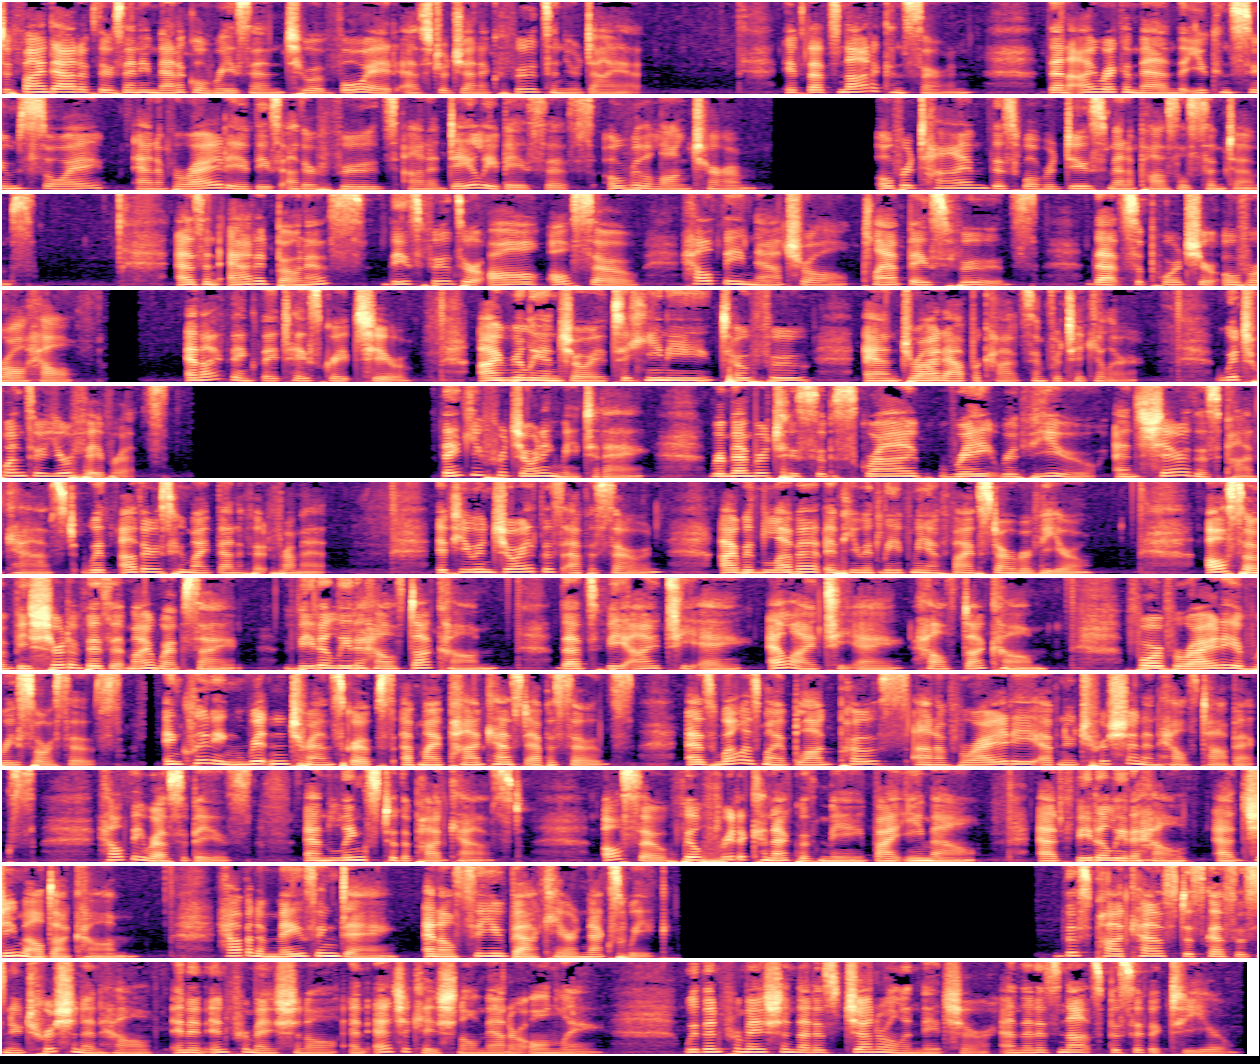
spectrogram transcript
to find out if there's any medical reason to avoid estrogenic foods in your diet. If that's not a concern, then I recommend that you consume soy and a variety of these other foods on a daily basis over the long term. Over time, this will reduce menopausal symptoms. As an added bonus, these foods are all also healthy, natural, plant based foods that support your overall health. And I think they taste great too. I really enjoy tahini, tofu, and dried apricots in particular. Which ones are your favorites? Thank you for joining me today. Remember to subscribe, rate, review, and share this podcast with others who might benefit from it. If you enjoyed this episode, I would love it if you would leave me a five star review. Also, be sure to visit my website, vitalitahealth.com. That's V I T A L I T A health.com for a variety of resources including written transcripts of my podcast episodes, as well as my blog posts on a variety of nutrition and health topics, healthy recipes, and links to the podcast. Also, feel free to connect with me by email at vitalitahealth at gmail.com. Have an amazing day, and I'll see you back here next week. This podcast discusses nutrition and health in an informational and educational manner only, with information that is general in nature and that is not specific to you.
